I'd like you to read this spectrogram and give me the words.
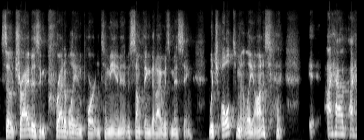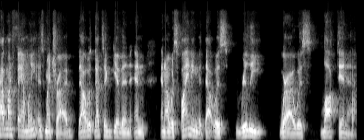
so tribe is incredibly important to me and it was something that i was missing which ultimately honestly I have I have my family as my tribe. That was that's a given, and and I was finding that that was really where I was locked in at.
